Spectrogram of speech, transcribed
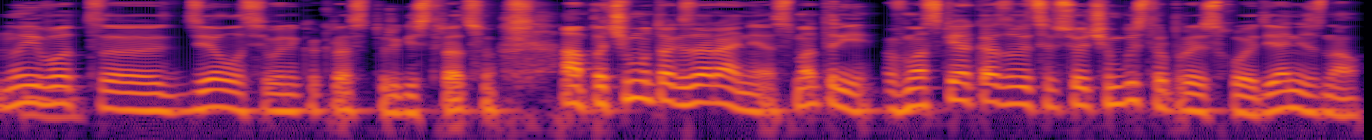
Ну и Мгм. вот э, делал сегодня как раз эту регистрацию. А, почему так заранее? Смотри, в Москве, оказывается, все очень быстро происходит, я не знал.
